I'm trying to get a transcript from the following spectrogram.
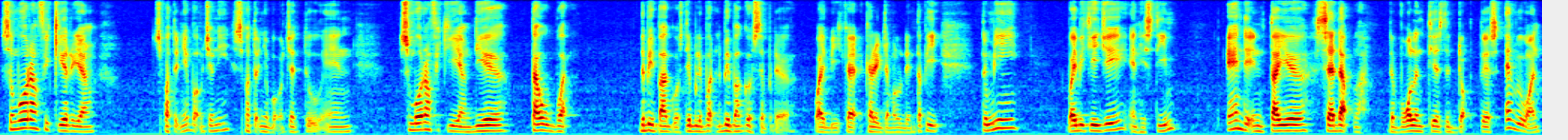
Semua orang fikir yang Sepatutnya buat macam ni Sepatutnya buat macam tu And Semua orang fikir yang dia Tahu buat Lebih bagus Dia boleh buat lebih bagus Daripada YB Karir Jamaluddin. Tapi To me YBKJ and his team and the entire setup lah the volunteers the doctors everyone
